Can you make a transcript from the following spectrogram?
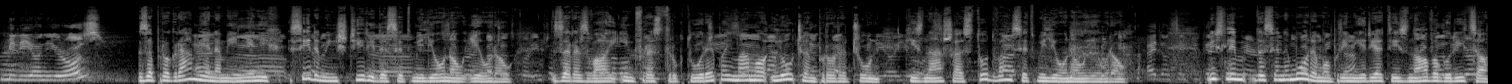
milijonov evrov. Za program je namenjenih 47 milijonov evrov, za razvoj infrastrukture pa imamo ločen proračun, ki znaša 120 milijonov evrov. Mislim, da se ne moremo primerjati z Novo Gorico,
